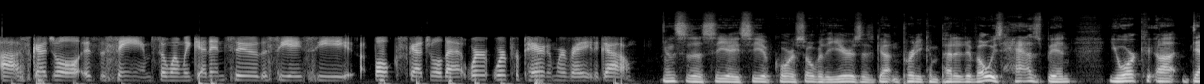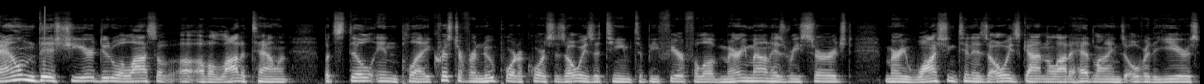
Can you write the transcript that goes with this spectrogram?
uh, schedule is the same. So when we get into the CAC bulk schedule, that we're we're prepared and we're ready to go. And this is a CAC, of course, over the years has gotten pretty competitive. Always has been. York uh, down this year due to a loss of, of a lot of talent, but still in play. Christopher Newport, of course, is always a team to be fearful of. Marymount has resurged. Mary Washington has always gotten a lot of headlines over the years.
